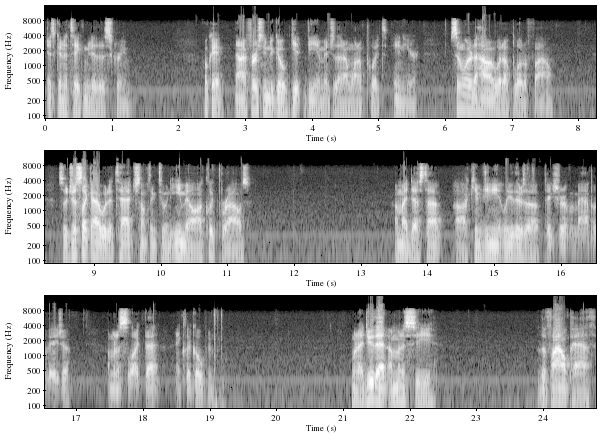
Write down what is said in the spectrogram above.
It's going to take me to this screen. Okay, now I first need to go get the image that I want to put in here. Similar to how I would upload a file. So just like I would attach something to an email, I'll click Browse. On my desktop, uh, conveniently, there's a picture of a map of Asia. I'm going to select that and click Open. When I do that, I'm going to see the file path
